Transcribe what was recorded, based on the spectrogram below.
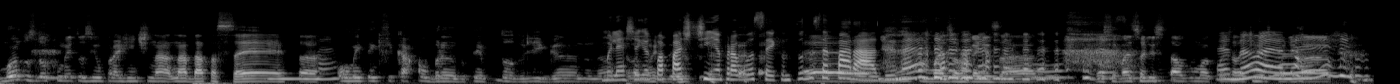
Manda os documentozinhos pra gente na, na data certa. Né? Homem tem que ficar cobrando o tempo todo, ligando. Não, mulher chega com a de Deus. pastinha pra você, com tudo É, separado, né? Mais organizado. Você vai solicitar alguma coisa, É, ela te não é, responde né? rápido.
